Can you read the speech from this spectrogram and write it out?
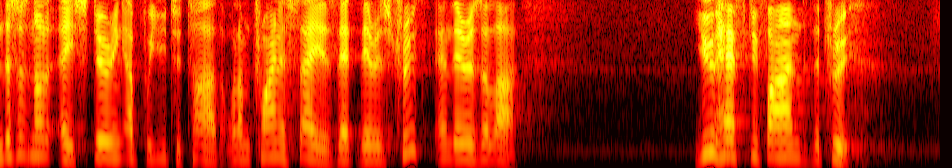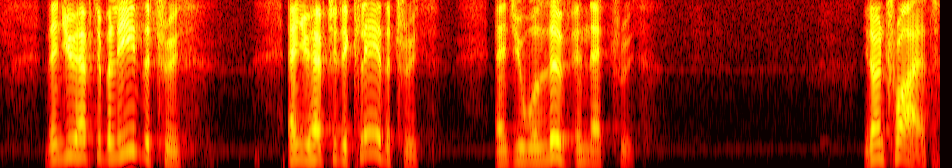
And this is not a stirring up for you to tithe. What I'm trying to say is that there is truth and there is a lie. You have to find the truth. Then you have to believe the truth and you have to declare the truth and you will live in that truth. You don't try it.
